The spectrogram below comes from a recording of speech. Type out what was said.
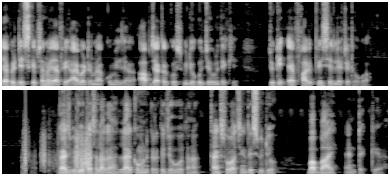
या फिर डिस्क्रिप्शन में या फिर आई बटन में आपको मिल जाएगा। आप जाकर के उस वीडियो को ज़रूर देखिए, जो कि FRP से रिलेटेड होगा। गाइज़ वीडियो कैसा लगा है? लाइक कमेंट करके ज़रूर बताना। Thanks for watching this video bye and take care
